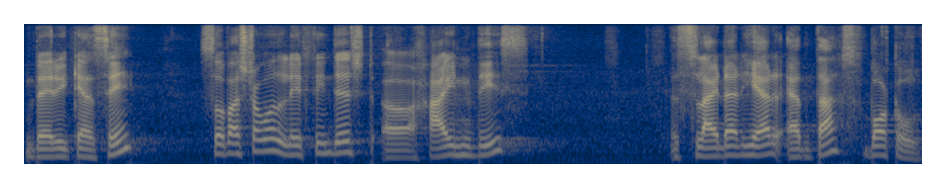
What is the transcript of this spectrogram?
There you can see. So first of all, let me just uh, hide this slider here at the bottom.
